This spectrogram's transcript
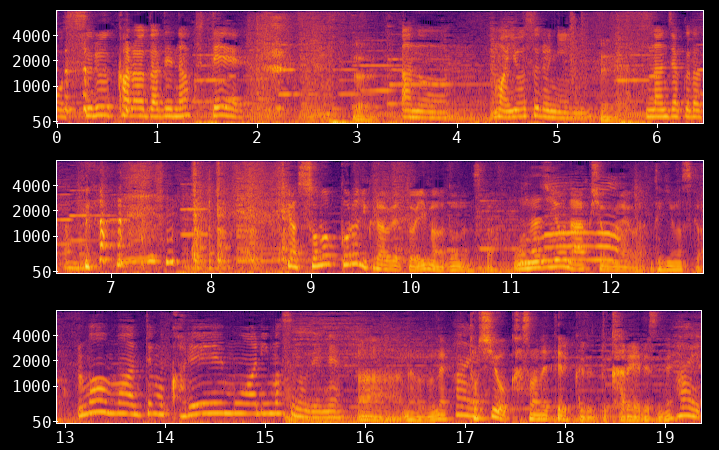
をする体でなくて うん。あのまあ要するにえ軟弱だったんですいやその頃に比べると今はどうなんですか？同じようなアクションぐらいはできますか？まあまあでもカレーもありますのでね。ああなるほどね、はい。年を重ねてくるとカレーですね、はい。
